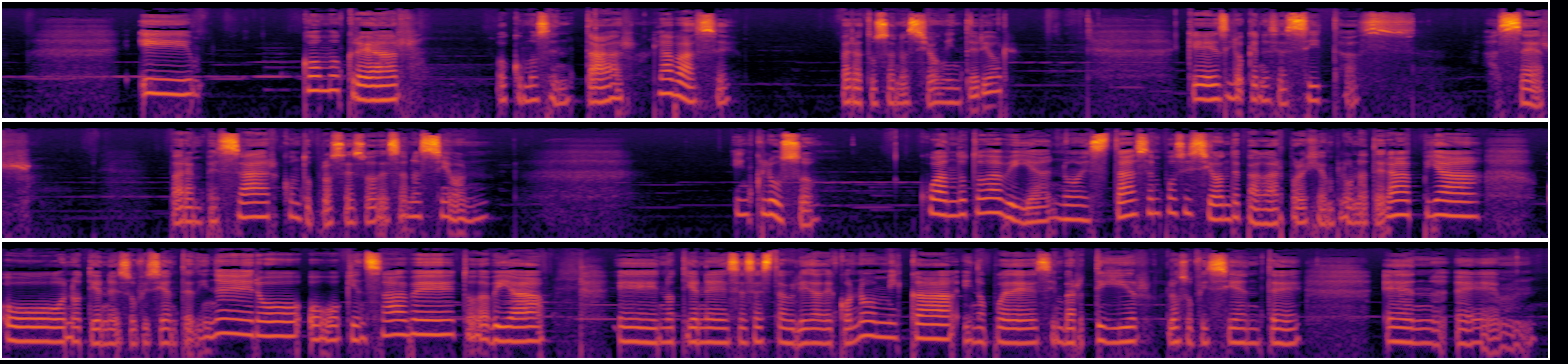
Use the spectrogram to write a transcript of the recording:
y cómo crear o cómo sentar la base para tu sanación interior. ¿Qué es lo que necesitas hacer. Para empezar con tu proceso de sanación, incluso cuando todavía no estás en posición de pagar, por ejemplo, una terapia o no tienes suficiente dinero o quién sabe, todavía eh, no tienes esa estabilidad económica y no puedes invertir lo suficiente en em,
